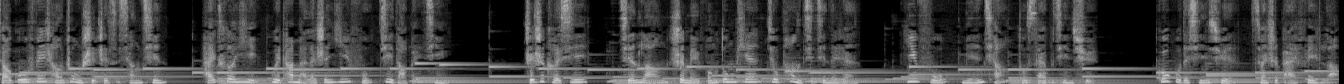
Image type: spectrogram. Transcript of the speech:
小姑非常重视这次相亲，还特意为他买了身衣服寄到北京。只是可惜，钱郎是每逢冬天就胖几斤的人，衣服勉强都塞不进去，姑姑的心血算是白费了。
